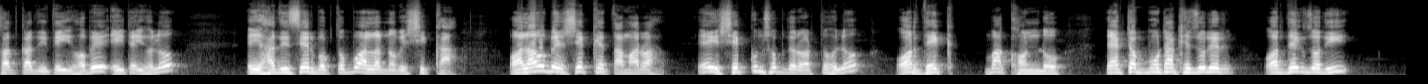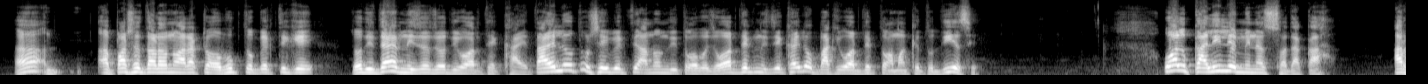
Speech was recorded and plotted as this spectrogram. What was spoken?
সৎকা দিতেই হবে এইটাই হলো এই হাদিসের বক্তব্য আল্লাহ নবীর শিক্ষা। অলাউ বে শেখে তামারা এই শেখকুন শব্দের অর্থ হলো অর্ধেক বা খণ্ড। একটা মোটা খেজুরের অর্ধেক যদি হ্যাঁ, পাশে দাঁড়ানো আর একটা অভুক্ত ব্যক্তিকে যদি দেয় নিজে যদি অর্ধেক খায় তাহলেও তো সেই ব্যক্তি আনন্দিত হবে যে অর্ধেক নিজে খাইলেও বাকি অর্ধেক তো আমাকে তো দিয়েছে। ওয়াল কালিলে মিনাস সদাকাহ আর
